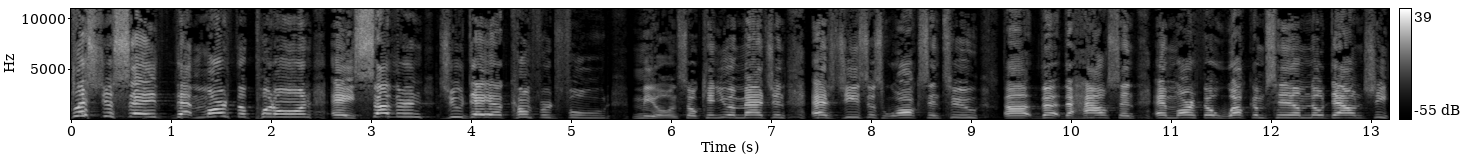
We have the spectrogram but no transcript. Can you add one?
Let's just say that Martha put on a southern Judea comfort food meal. And so, can you imagine as Jesus walks into uh, the, the house and, and Martha welcomes him, no doubt, and she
